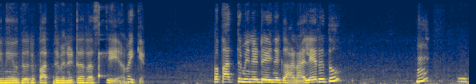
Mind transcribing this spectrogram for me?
ഇനി ഇതൊരു പത്ത് മിനിറ്റ് റെസ്റ്റ് ചെയ്യാൻ വെക്കാം. അപ്പോൾ പത്ത് മിനിറ്റ് കഴിഞ്ഞ് കാണാം. അല്ലേ ഋതു? ഉം?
